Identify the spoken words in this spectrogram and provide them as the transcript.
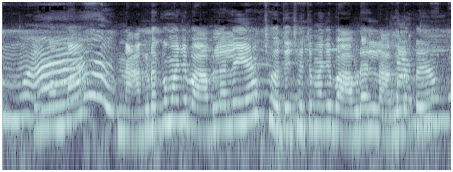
मम्मा नागडं का माझ्या बाबलाला या. छोटे छोटे माझ्या बाबडाला लागलं का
